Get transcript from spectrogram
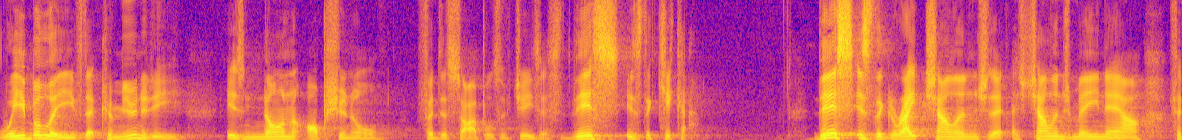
We believe that community is non optional for disciples of Jesus. This is the kicker. This is the great challenge that has challenged me now for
